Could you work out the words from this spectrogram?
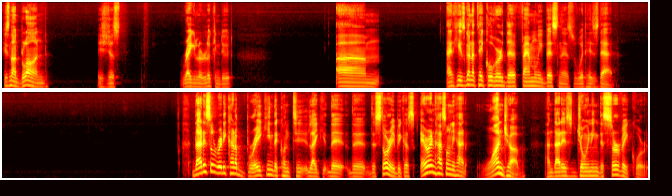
He's not blonde. He's just regular looking dude. Um and he's gonna take over the family business with his dad. That is already kind of breaking the conti- like the the the story because Aaron has only had one job, and that is joining the survey corps.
